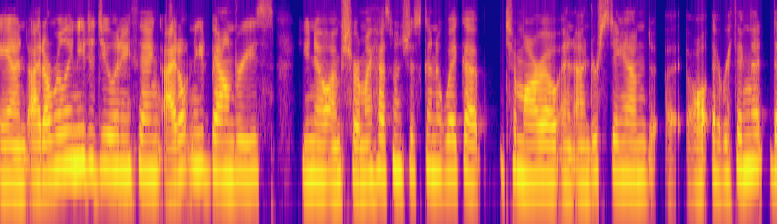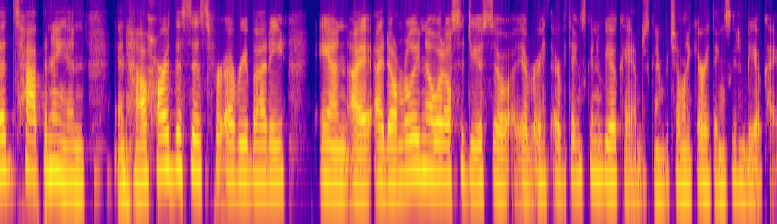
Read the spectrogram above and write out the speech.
and I don't really need to do anything. I don't need boundaries. You know, I'm sure my husband's just going to wake up tomorrow and understand uh, all, everything that that's happening and and how hard this is for everybody and I I don't really know what else to do, so every, everything's going to be okay. I'm just going to pretend like everything's going to be okay.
